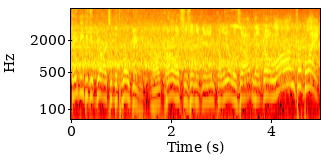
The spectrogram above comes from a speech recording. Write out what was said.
they need to get yards in the throw game. Well, Carlos is in the game. Khalil is out, and they go long for Blake.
